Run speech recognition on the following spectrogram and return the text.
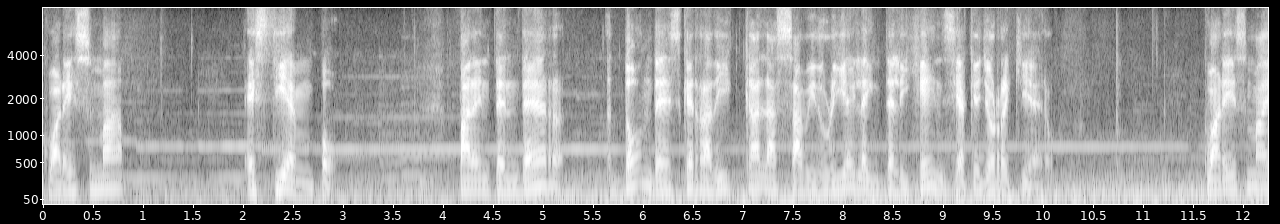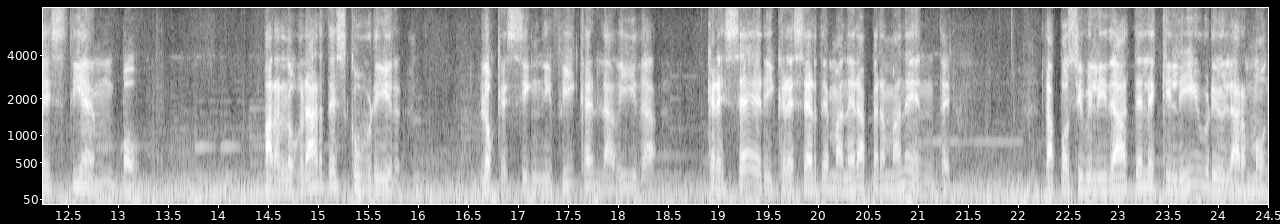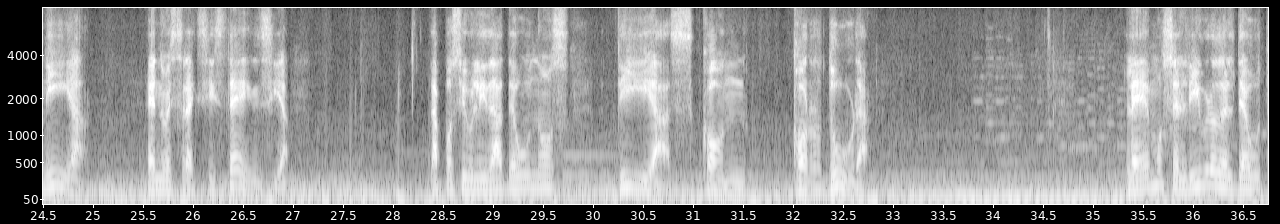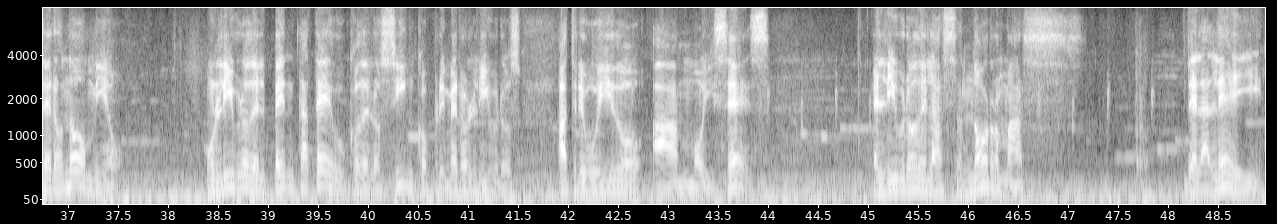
cuaresma es tiempo para entender dónde es que radica la sabiduría y la inteligencia que yo requiero. Cuaresma es tiempo para lograr descubrir lo que significa en la vida crecer y crecer de manera permanente, la posibilidad del equilibrio y la armonía en nuestra existencia, la posibilidad de unos días con cordura. Leemos el libro del Deuteronomio, un libro del Pentateuco, de los cinco primeros libros atribuido a Moisés, el libro de las normas, de la ley.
